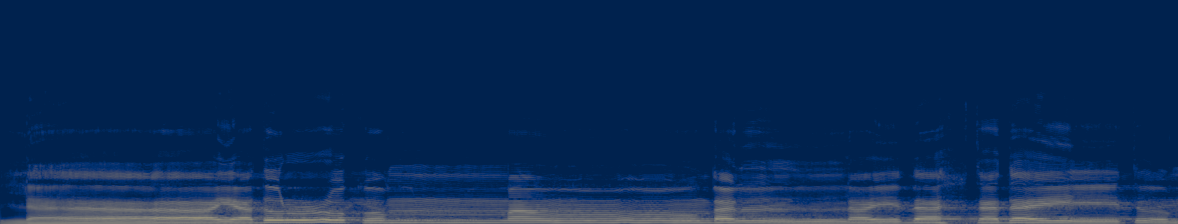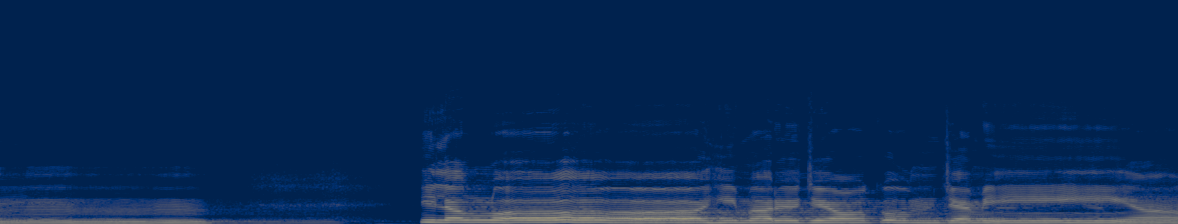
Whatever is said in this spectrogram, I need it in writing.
لا يضركم من ضل إذا اهتديتم إلى الله مرجعكم جميعا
